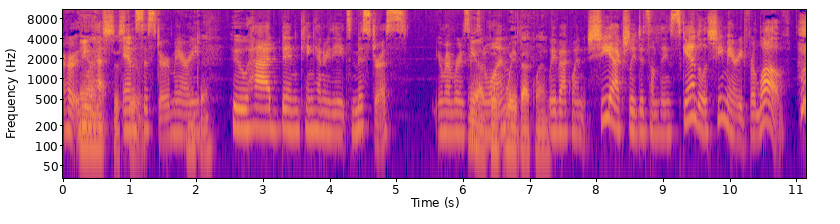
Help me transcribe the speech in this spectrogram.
her who Anne's had, sister. Anne's sister mary Okay. who had been king henry VIII's mistress you remember in season Yeah, one way back when. way back when she actually did something scandalous she married for love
